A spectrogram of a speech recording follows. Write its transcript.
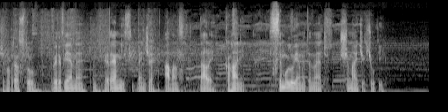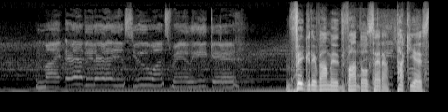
że po prostu wyrwiemy ten remis i będzie awans dalej. Kochani, symulujemy ten mecz. Trzymajcie kciuki. Wygrywamy 2 do 0. Tak jest.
